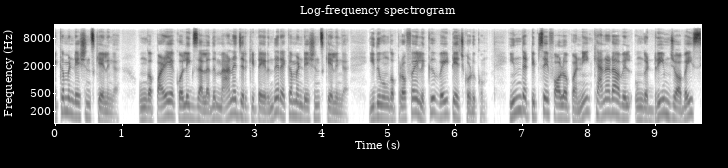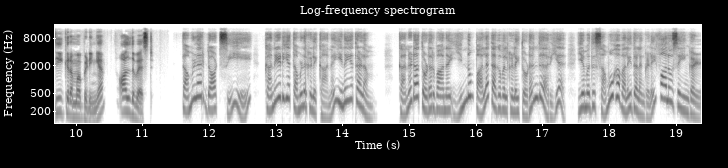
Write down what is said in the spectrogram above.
ரெக்கமெண்டேஷன்ஸ் கேளுங்க. உங்க பழைய கொலீக்ஸ் அல்லது மேனேஜர் கிட்ட இருந்து ரெக்கமெண்டேஷன்ஸ் கேளுங்க. இது உங்க ப்ரொஃபைலுக்கு வெயிட்டேஜ் கொடுக்கும். இந்த டிப்ஸை ஃபாலோ பண்ணி கனடாவில் உங்க ட்ரீம் ஜாபை சீக்கிரமா பிடிங்க. All the best Tamilar dot CA கனேடிய தமிழர்களுக்கான இணையதளம். கனடா தொடர்பான இன்னும் பல தகவல்களை தொடர்ந்து அறிய எமது சமூக வலைதளங்களை ஃபாலோ செய்யுங்கள்.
